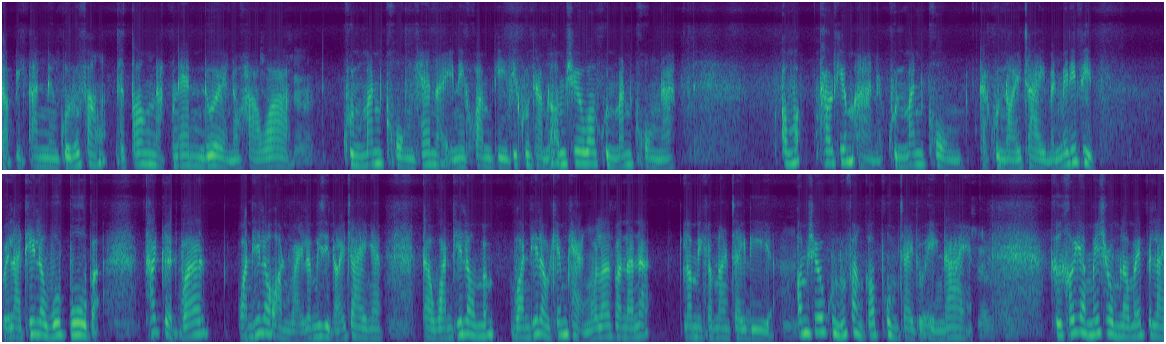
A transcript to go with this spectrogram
กับอีกอันหนึ่งคุณผู้ฟังจะต้องหนักแน่นด้วยนะคะ ว่าใช่คุณมั่นคงแค่ไหนในความดีที่คุณทำแล้วอ้อมเชื่อว่าคุณมั่นคงนะเอาว่าเท่าที่อ้อมอ่านเนี่ยคุณมั่นคง แต่คุณน้อยใจมันไม่ได้ผิด เวลาที่เราวูบวูบๆอะถ้าเกิดว่าวันที่เราอ่อนไหวเรามีสิทธิ์น้อยใจไงแต่วันที่เราวันที่เราเข้มแข็งเวลาวันนั้นอะ เรามีกำลังใจดีอะอ้อมเชื่อว่าคุณผู้ฟังก็ภูมิใจตัวเองได้อะใช่ใช่คือเขายังไม่ชมเราไม่เป็นไร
